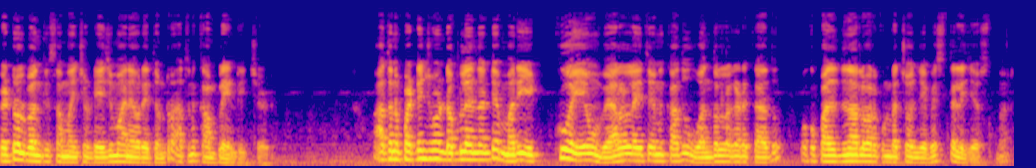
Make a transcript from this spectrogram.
పెట్రోల్ బంక్కి సంబంధించిన యజమాని ఎవరైతే ఉంటారో అతను కంప్లైంట్ ఇచ్చాడు. అతను పట్టించుకున్న డబ్బులు ఏంటంటే మరీ ఎక్కువ ఏం వేలలు అయితే కాదు వందల గడ కాదు ఒక పది దినాల వరకు ఉండొచ్చు అని చెప్పేసి తెలియజేస్తున్నారు.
